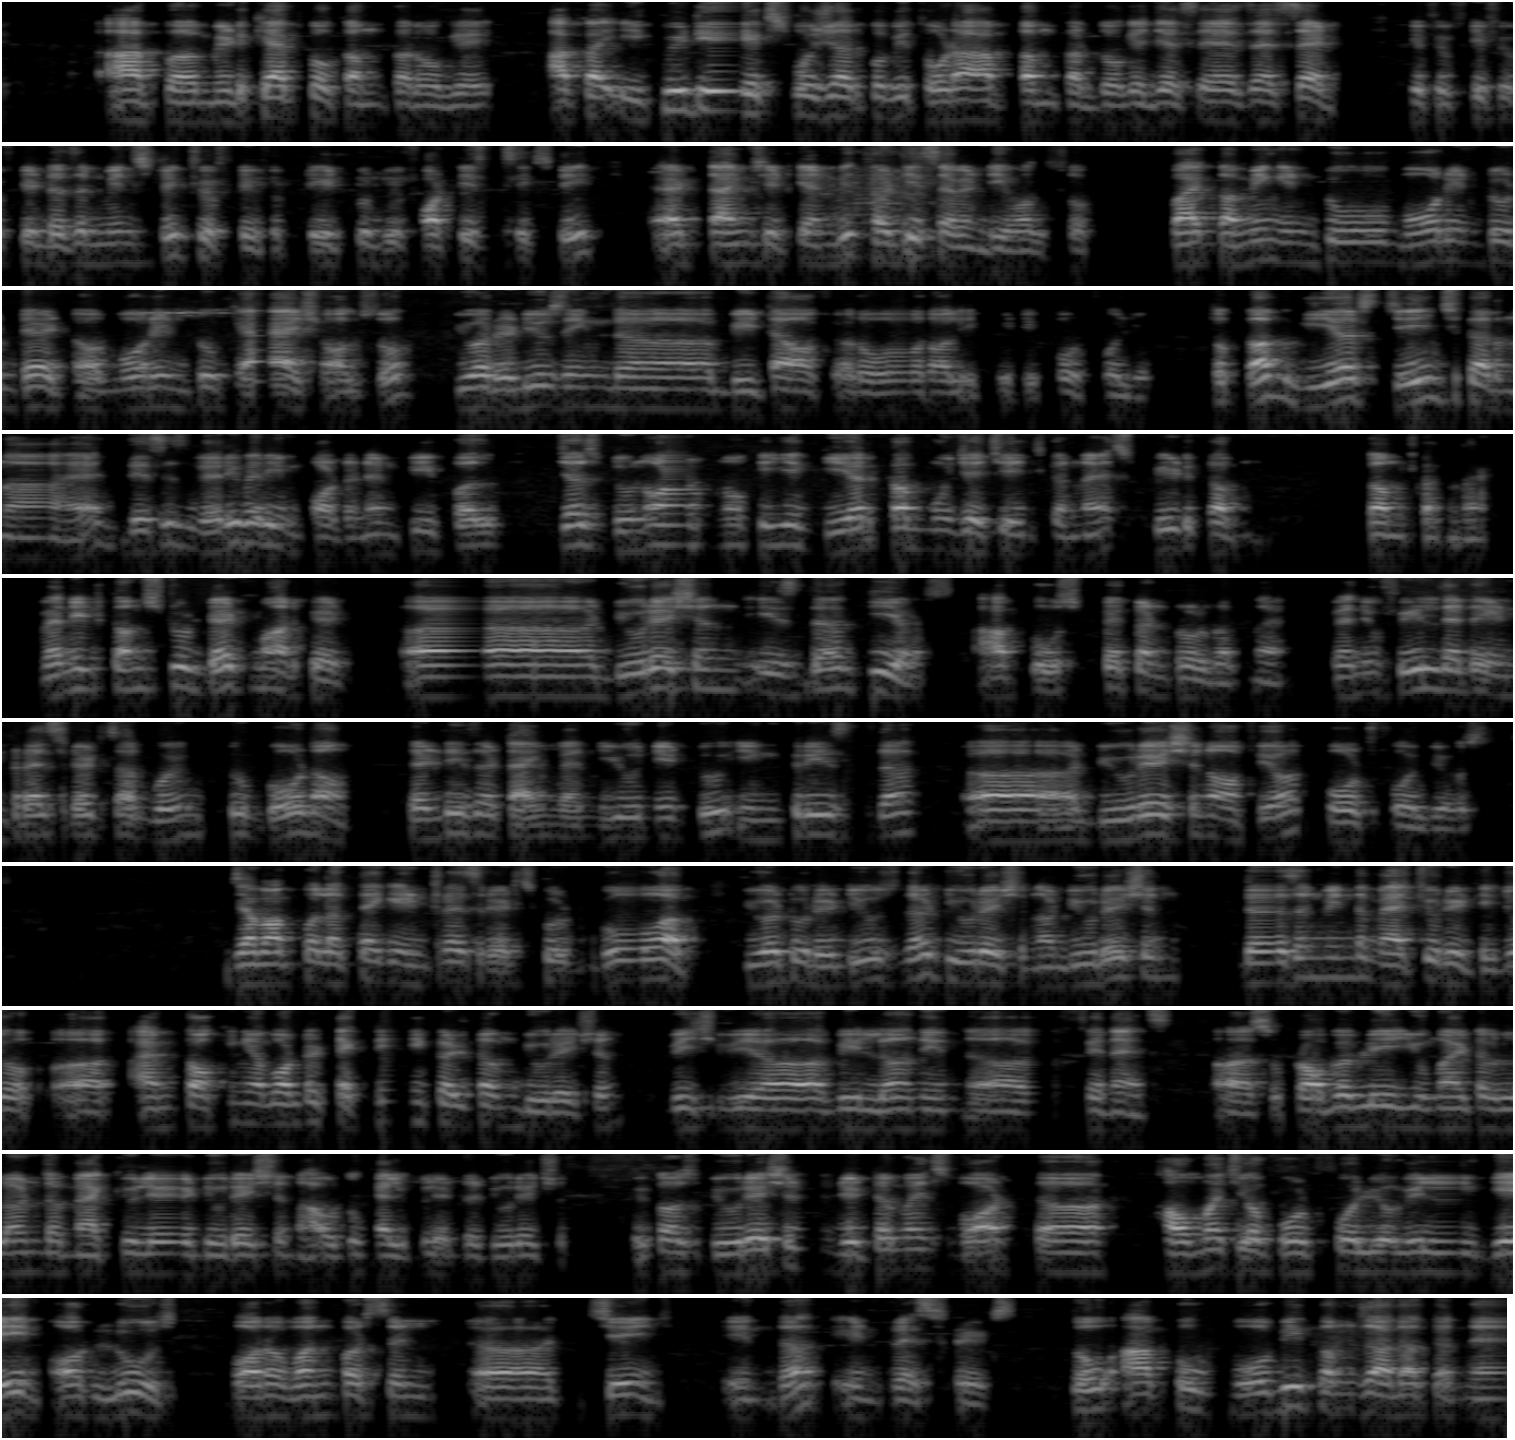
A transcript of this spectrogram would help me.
आप मिड कैप को कम करोगे, आपका इक्विटी एक्सपोजर को भी थोड़ा आप कम कर दोगे। जैसे एज ए सेट कि 50 50 doesn't mean strict 50 50 it could be 40 60 at times it can be 30 70 also by coming into more into debt or more into cash also you are reducing the beta of your overall equity portfolio तो कब gears change करना है this is very very important and people just do not know कि ये gear कब मुझे change करना है स्पीड कब कम करना है when it comes to debt market duration is the gears आपको उस पर कंट्रोल रखना है when you feel that the interest rates are going to go down that is a time when you need to increase the uh, duration of your portfolios. जब आपको लगता है interest rates could go up, you have to reduce the duration. Now duration doesn't mean the maturity. Uh, I'm talking about the technical term duration, which we uh, learn in finance. So probably you might have learned the Macaulay duration, how to calculate the duration, because duration determines what how much your portfolio will gain or lose for a one percent change in the interest rates. तो आपको वो भी कम ज़्यादा करने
